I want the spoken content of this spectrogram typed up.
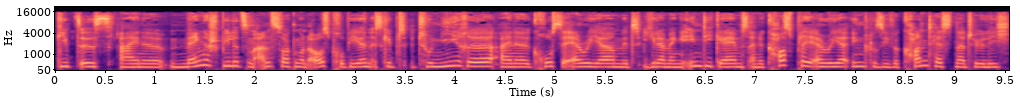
gibt es eine Menge Spiele zum Anzocken und Ausprobieren. Es gibt Turniere, eine große Area mit jeder Menge Indie-Games, eine Cosplay-Area inklusive Contest natürlich.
